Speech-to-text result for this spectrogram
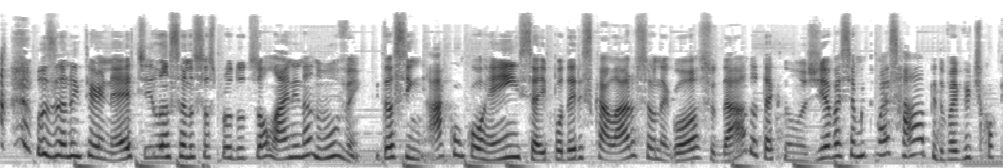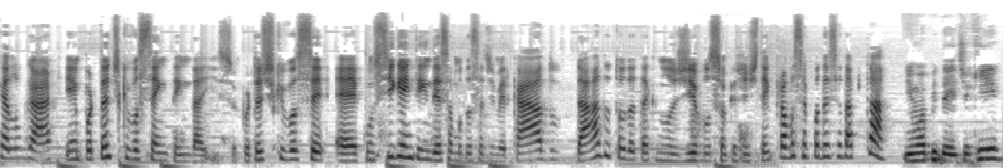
usando a internet e lançando seus produtos online na nuvem. Então, assim, a concorrência e poder escalar o seu negócio, dado a tecnologia, vai ser muito mais rápido, vai vir de qualquer lugar. E é importante que você entenda isso. É importante que você é, consiga entender essa mudança de mercado, dado toda a tecnologia evolução que a gente tem para você poder se adaptar. E um update aqui,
